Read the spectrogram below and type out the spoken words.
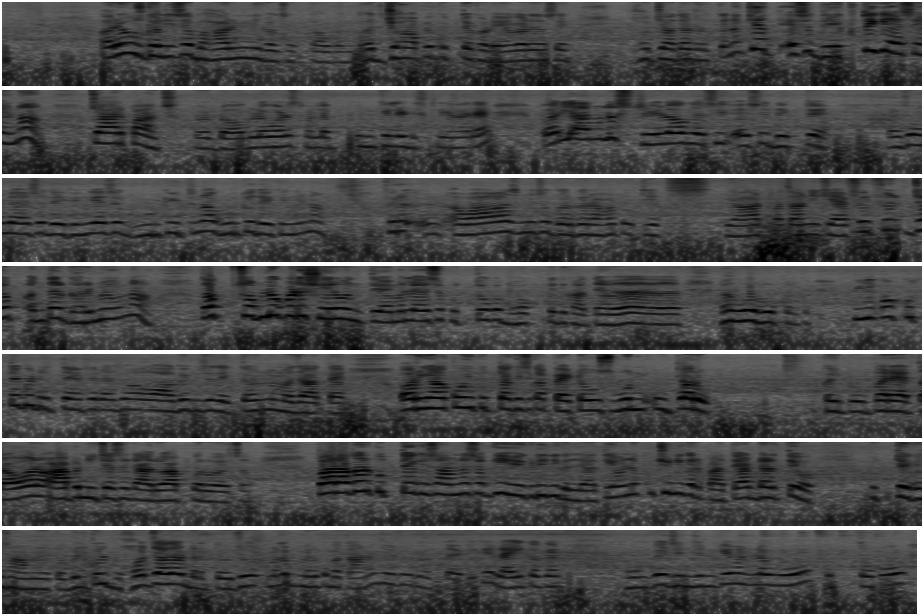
अरे उस गली से बाहर नहीं निकल सकता वो बंदा, जहाँ पे कुत्ते खड़े हैं, अगर जैसे बहुत ज़्यादा डरते हैं ना, क्या ऐसे देखते ही ऐसे है ना? चार पाँच डॉग लवर्स मतलब उनके लिए डिस्क्लेमर है, पर यार मतलब स्ट्रे डॉग ऐसे ऐसे देखते हैं। ऐसे वाले ऐसे देखेंगे, ऐसे घूर के, इतना घूर के देखेंगे ना, फिर आवाज़ में जो गड़गड़ाहट होती है, यार पता नहीं क्या है। फिर फिर जब अंदर घर में हो ना, तब सब लोग बड़े शेर बनते हैं मतलब ऐसे कुत्तों को भोंक के दिखाते हैं वो वो करके। पी और कुत्ते भी डरते हैं, फिर ऐसा वो आगे पीछे देखते हैं, उसमें मज़ा आता है। और यहाँ कोई कुत्ता, किसी का पेट हो, उस, वो ऊपर हो, कहीं पर ऊपर रहता हो, और आप नीचे से जा रहे हो, आप करो ऐसा। पर अगर कुत्ते के सामने सबकी हेगड़ी निकल जाती है मतलब कुछ नहीं कर पाते, आप डरते हो कुत्ते के सामने तो बिल्कुल बहुत ज़्यादा डरते हो, जो मतलब मेरे को बताना, जो जो डरता है, ठीक है? लाइक अगर होंगे जिन जिन के मतलब वो कुत्तों को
